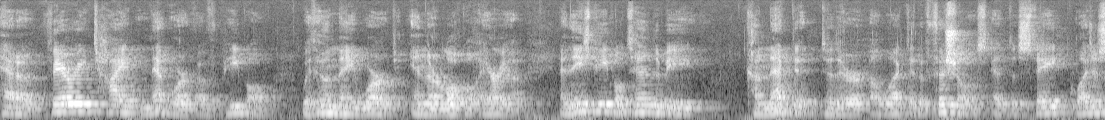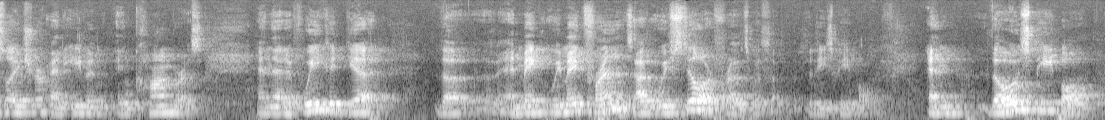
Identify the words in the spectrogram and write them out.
had a very tight network of people with whom they worked in their local area. And these people tend to be connected to their elected officials at the state legislature and even in Congress. And that if we could get the, and make, we made friends, I, we still are friends with these people. And those people,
